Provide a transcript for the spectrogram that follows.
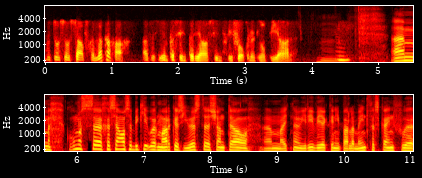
moet ons onsself gelukkig ag as ons 1% per jaar sien vir die volgende klompie jare. Hmm. Ehm um, kom ons uh, gesels 'n bietjie oor Marcus Jooste Chantel. Ehm um, hy het nou hierdie week in die parlement verskyn voor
